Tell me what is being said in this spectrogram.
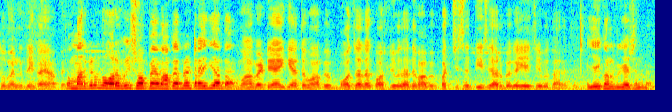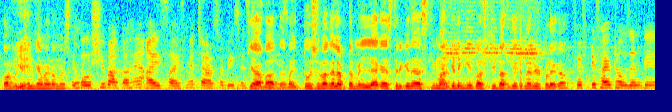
तो मैंने देखा यहाँ पे। तो मार्केट में और भी शॉप है वहाँ पे आपने ट्राई किया था? वहाँ पे ट्राई किया तो वहाँ पे बहुत ज़्यादा कॉस्टली बताते वहाँ पे पच्चीस से तीस हज़ार रुपये का यही चीज़ बता रहे थे। यही कॉन्फ़िगरेशन में। कॉन्फ़िगरेशन क्या मैडम इसका? तोशिबा का है आई फाइव में चार सौ बीस क्या बात है भाई तोशिबा का लैपटॉप मिल जाएगा इस तरीके से इसकी मार्केटिंग की कॉस्ट की बात किया कितना रेट पड़ेगा? फिफ्टी फाइव थाउज़ेंड के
